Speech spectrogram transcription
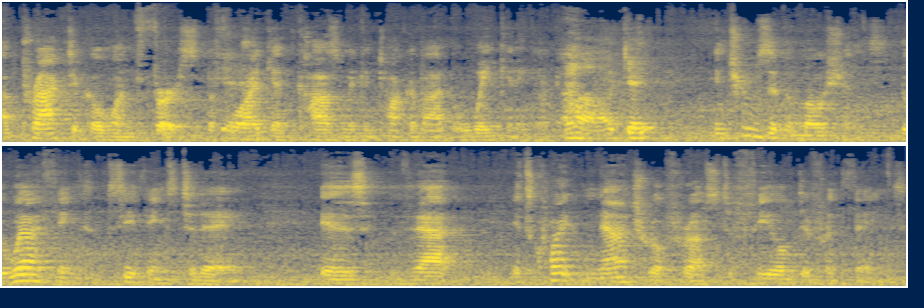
a practical one first before Yes. I get cosmic and talk about awakening. Okay? ah okay In terms of emotions, the way I think see things today is that it's quite natural for us to feel different things.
